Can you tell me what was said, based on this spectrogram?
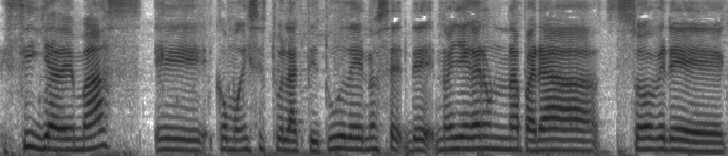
Sí, y además, eh, como dices tú, la actitud de no, sé, de no llegar a una parada sobre,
